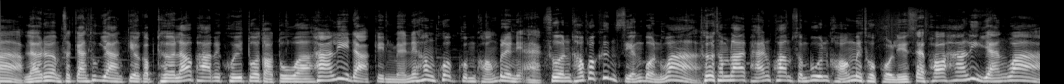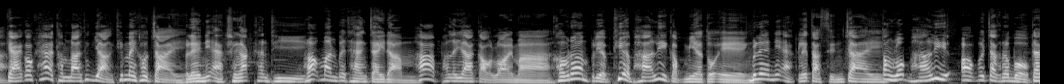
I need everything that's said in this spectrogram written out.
มาก และเริ่มสแกนทุกอย่างเกี่ยวกับเธอแล้วพาไปคุยตัวต่อตัวฮาร์ลีด่ากลิ่นเหม็นในห้องควบคุมของเบลเนียกส่วนเขาก็ขึ้นเสียงบ่นว่าเธอทำลายแผนความสมบูรณ์ของเมโทรโพลิสแต่พอฮาร์ลีแย้งว่าแกก็แค่ทำลายทุกอย่างที่ไม่เข้าใจเบลนียกชะงักทันที เพราะมันไปแทงใจดำภาพภรรยาเก่าลอยมา เขาเริ่มเปรียบเทียบฮาร์ลี่กับเมียตัวเองเบลนียกเลยตัดสินใจ ต้องลบฮาร์ลี่ออกไปจากระบบ แต่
